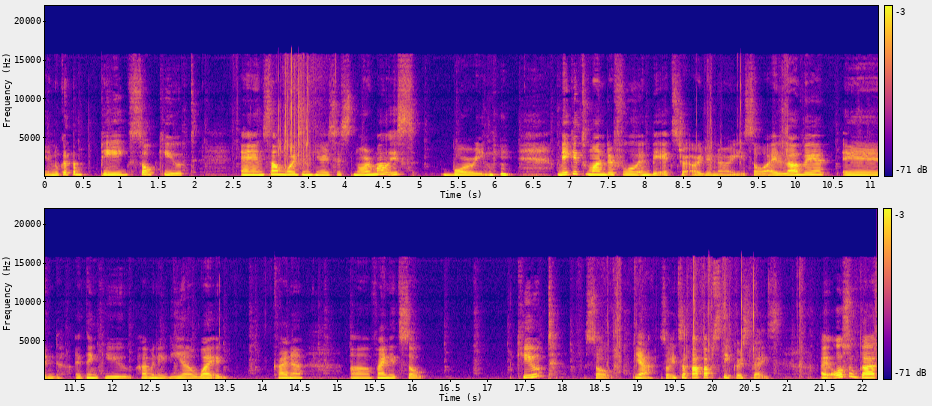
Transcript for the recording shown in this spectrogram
And look at the pig. So cute. And some words in here. It says normal is boring. Make it wonderful and be extraordinary. So I love it. And I think you have an idea why I kind of uh, find it so cute. So yeah. So it's a pop-up stickers guys. I also got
